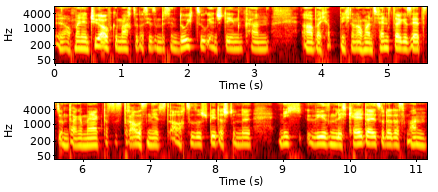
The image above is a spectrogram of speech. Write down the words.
äh, auch meine Tür aufgemacht, sodass hier so ein bisschen Durchzug entstehen kann. Aber ich habe mich dann auch mal ins Fenster gesetzt und da gemerkt, dass es draußen jetzt auch zu so später Stunde nicht wesentlich kälter ist oder dass man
